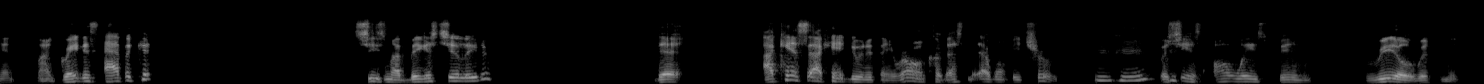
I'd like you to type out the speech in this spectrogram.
and my greatest advocate. She's my biggest cheerleader. That I can't say I can't do anything wrong because that's that won't be true. Mm-hmm. But she has always been real with me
